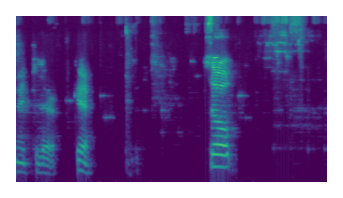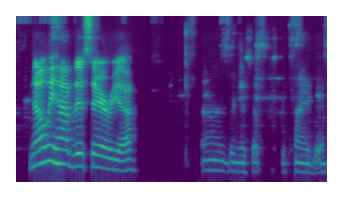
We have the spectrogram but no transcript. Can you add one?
Right to there. Okay. So now we have this area. Uh, bring this up just a tiny bit.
